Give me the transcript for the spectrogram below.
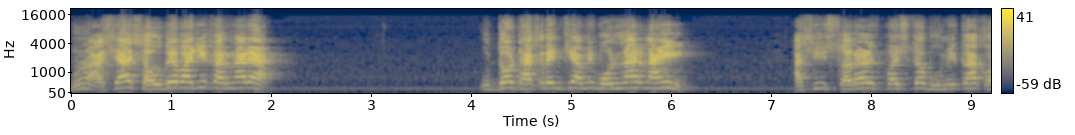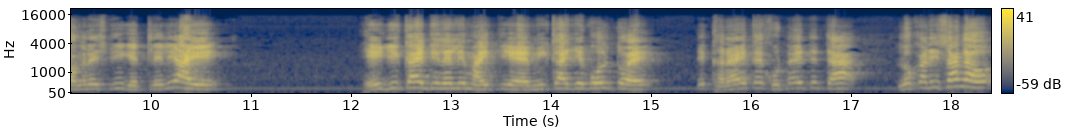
म्हणून अशा सौदेबाजी करणाऱ्या उद्धव ठाकरेंची आम्ही बोलणार नाही. अशी सरळ स्पष्ट भूमिका काँग्रेसनी घेतलेली आहे. हे जी काय दिलेली माहिती आहे मी काय जे बोलतोय ते खरं आहे काय खोटं आहे ते त्या लोकांनी सांगावं हो.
